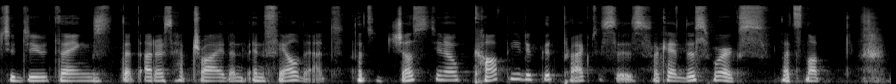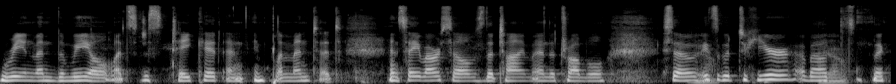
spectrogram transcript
to do things that others have tried and, and failed at. Let's just, you know, copy the good practices. Okay, this works. Let's not reinvent the wheel. Let's just take it and implement it and save ourselves the time and the trouble. So it's good to hear about Yeah. like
